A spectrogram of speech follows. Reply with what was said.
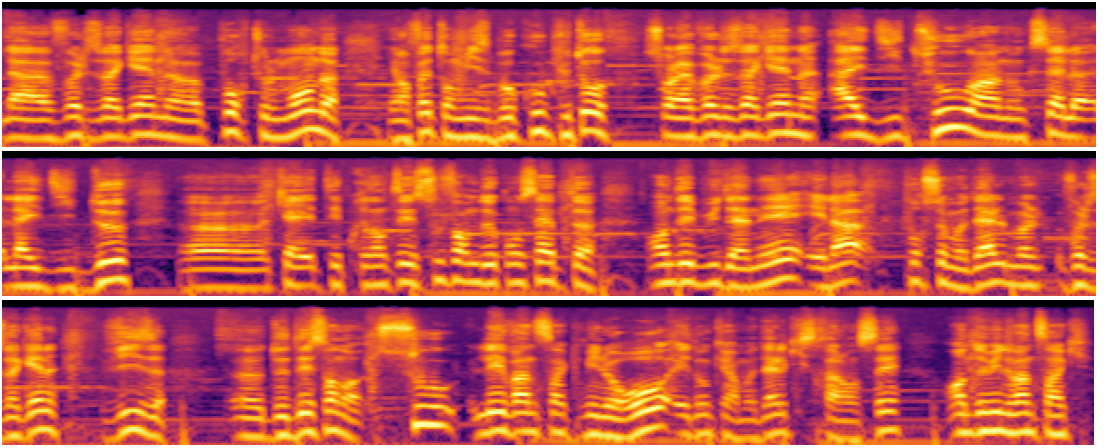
la Volkswagen euh, pour tout le monde. Et en fait, on mise beaucoup plutôt sur la Volkswagen ID2, hein, donc celle l'ID2 euh, qui a été présentée sous forme de concept en début d'année. Et là, pour ce modèle, Volkswagen vise euh, de descendre sous les 25 000 euros et donc un modèle qui sera lancé en 2025.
